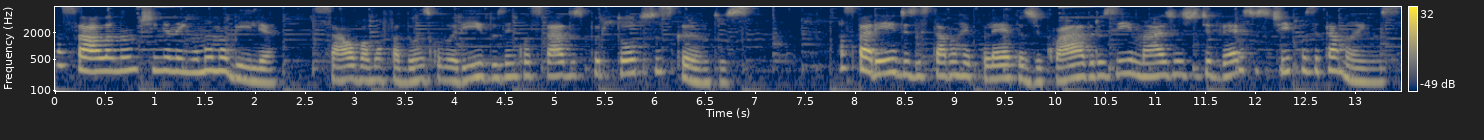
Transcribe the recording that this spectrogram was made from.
A sala não tinha nenhuma mobília, salvo almofadões coloridos encostados por todos os cantos. As paredes estavam repletas de quadros e imagens de diversos tipos e tamanhos.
